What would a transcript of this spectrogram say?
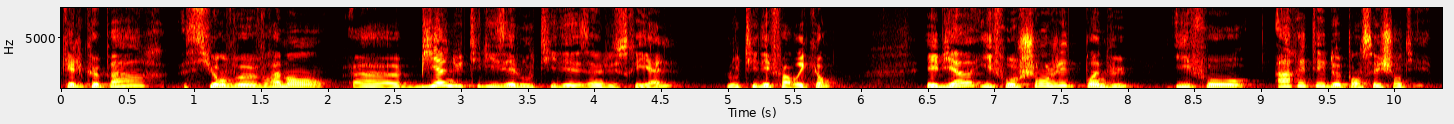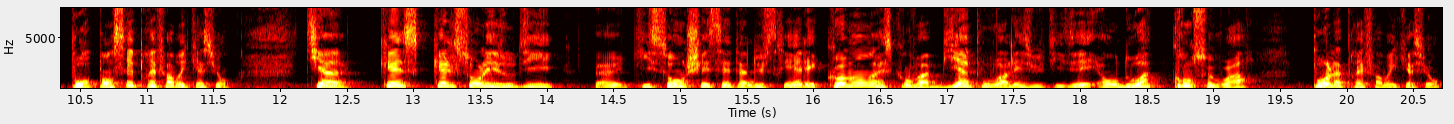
quelque part, si on veut vraiment bien utiliser l'outil des industriels, l'outil des fabricants, eh bien, il faut changer de point de vue il faut arrêter de penser chantier pour penser préfabrication. Tiens, quels sont les outils euh, qui sont chez cet industriel et comment est-ce qu'on va bien pouvoir les utiliser On doit concevoir pour la préfabrication?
